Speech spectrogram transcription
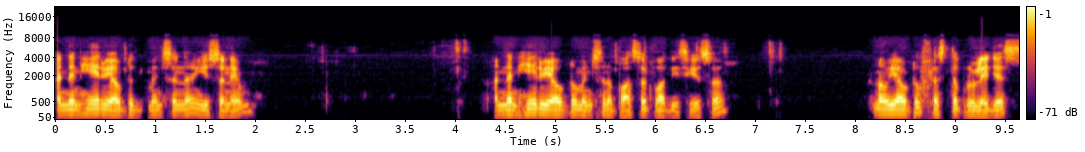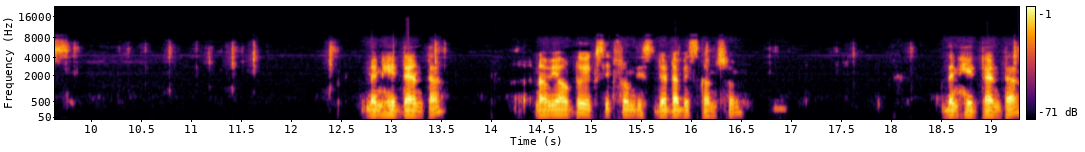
And then here we have to mention a username and then here we have to mention a password for this user. Now we have to flush the privileges. Then hit enter. Now we have to exit from this database console. Then hit enter.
